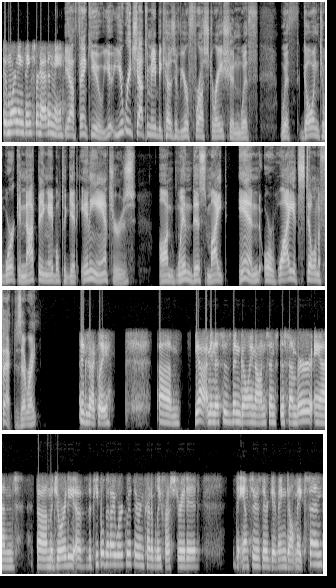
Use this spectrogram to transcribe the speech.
Good morning. Thanks for having me. Yeah, thank you. You you reached out to me because of your frustration with with going to work and not being able to get any answers on when this might end or why it's still in effect. Is that right? Exactly. Um, yeah, I mean, this has been going on since December, and uh, majority of the people that I work with are incredibly frustrated. The answers they're giving don't make sense.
